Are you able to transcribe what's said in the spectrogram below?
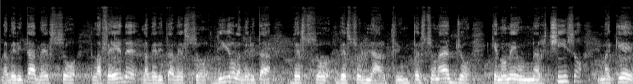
la verità verso la fede, la verità verso Dio, la verità verso, verso gli altri, un personaggio che non è un narciso ma che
